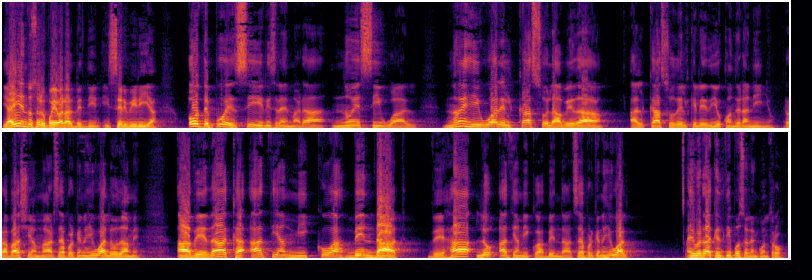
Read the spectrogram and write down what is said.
Y ahí entonces lo puede llevar al bedín y serviría. O te puede decir, dice la Emara, no es igual. No es igual el caso de la vedad al caso del que le dio cuando era niño. Rabashi Amar, ¿sabes por qué no es igual? Lo dame. Aveda atia mikoas bendat. Deja lo atia mikoas bendat. ¿Sabes por qué no es igual? Es verdad que el tipo se lo encontró.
